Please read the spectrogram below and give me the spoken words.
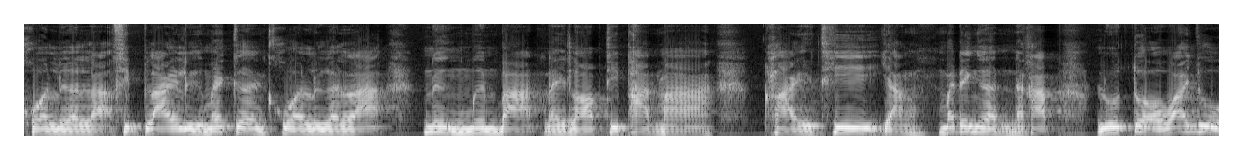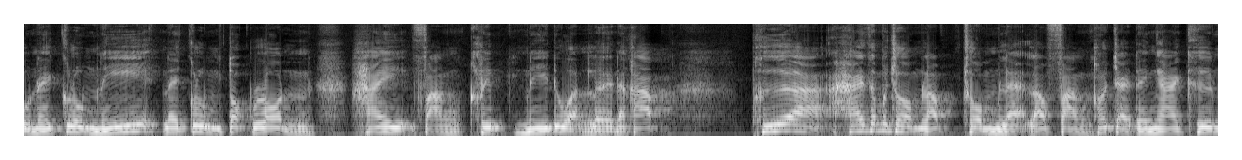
ครัวเรือนละ 10ไร่หรือไม่เกินครัวเรือนละ 10,000 บาทในรอบที่ผ่านมา ใครที่ยังไม่ได้เงินนะครับ รู้ตัวว่าอยู่ในกลุ่มนี้ในกลุ่มตกหล่น ให้ฟังคลิปนี้ด่วนเลยนะครับ พื่อให้ท่านผู้ชมรับชมและรับฟังเข้าใจได้ง่ายขึ้น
